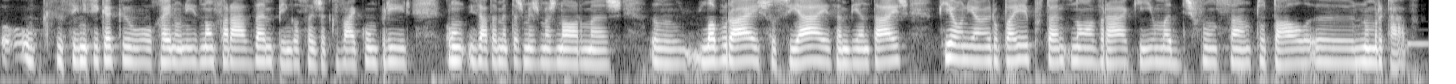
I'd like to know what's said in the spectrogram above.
o que significa que o Reino Unido não fará dumping, ou seja, que vai cumprir com exatamente as mesmas normas eh, laborais, sociais, ambientais que a União Europeia e, portanto, não haverá aqui uma disfunção total uh, no mercado.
